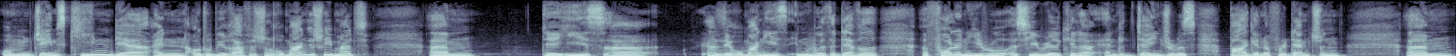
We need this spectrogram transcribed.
um James Keen, der einen autobiografischen Roman geschrieben hat. Ähm, der hieß, äh, also der Roman hieß In with the Devil, A Fallen Hero, a Serial Killer and a Dangerous Bargain of Redemption. Ähm,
